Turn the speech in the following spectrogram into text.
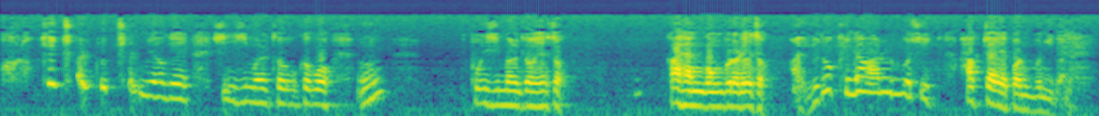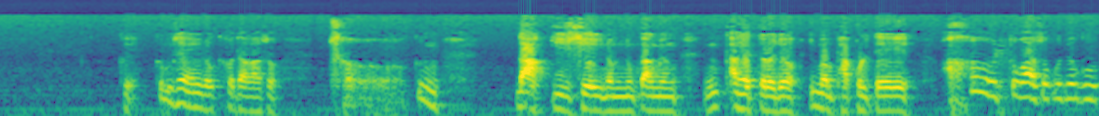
그렇게 철두철미하게 신심을 더욱하고, 응? 분심을 더해서, 가행 공부를 해서, 아, 이렇게 나가는 것이 학자의 본분이거나. 그, 금생에 이렇게 하다가서, 저, 낙지시에 이놈 눈깡명 땅에 떨어져 이몸 바꿀 때, 아, 또 와서 그저 그,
